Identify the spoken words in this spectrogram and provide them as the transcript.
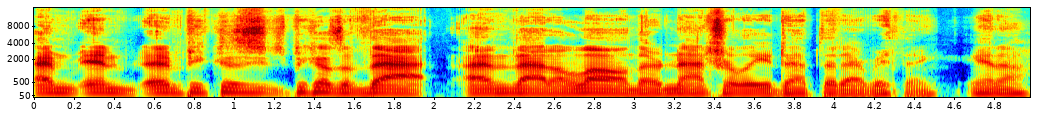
and and and because because of that and that alone they're naturally adept at everything you know?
